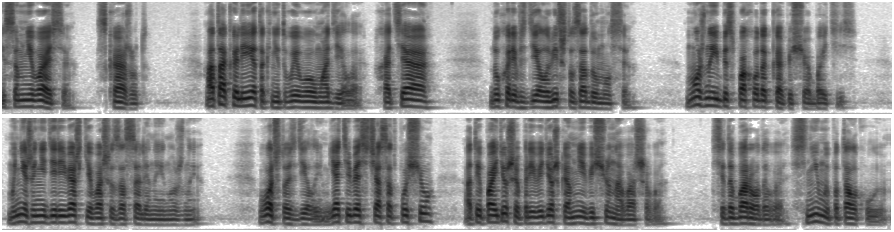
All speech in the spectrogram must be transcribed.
«Не сомневайся, скажут. А так или этак не твоего ума дело. Хотя...» Духарев сделал вид, что задумался. «Можно и без похода к капищу обойтись». Мне же не деревяшки ваши засаленные нужны. Вот что сделаем. Я тебя сейчас отпущу, а ты пойдешь и приведешь ко мне вещуна вашего, Седобородова. С ним и потолкую».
